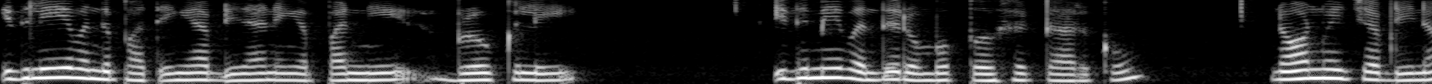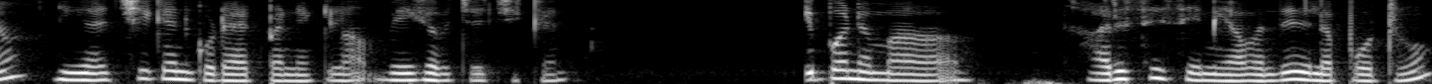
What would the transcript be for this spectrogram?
இதுலேயே வந்து பார்த்தீங்க அப்படின்னா நீங்கள் பன்னீர் ப்ரோக்கலி இதுவுமே வந்து ரொம்ப பர்ஃபெக்டாக இருக்கும். நான்வெஜ் அப்படின்னா நீங்கள் சிக்கன் கூட ஆட் பண்ணிக்கலாம். வேக வச்ச சிக்கன் இப்போ நம்ம அரிசி சேமியா வந்து இதில் போட்டுரும்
